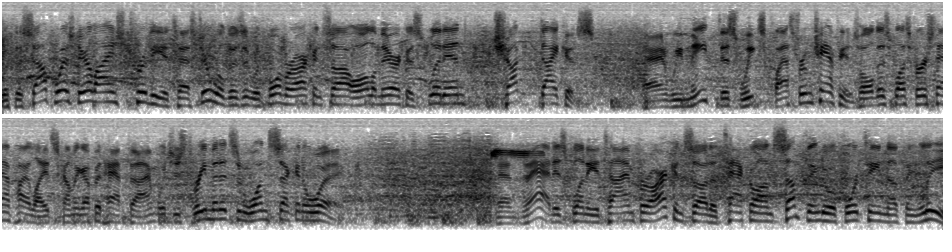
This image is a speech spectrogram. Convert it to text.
with the Southwest Airlines Trivia Tester. We'll visit with former Arkansas All-America split end Chuck Dicus. And we meet this week's classroom champions. All this plus first half highlights coming up at halftime, which is three minutes and one second away. And that is plenty of time for Arkansas to tack on something to a 14-0 lead.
